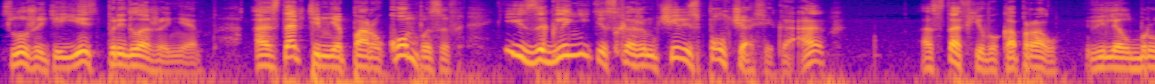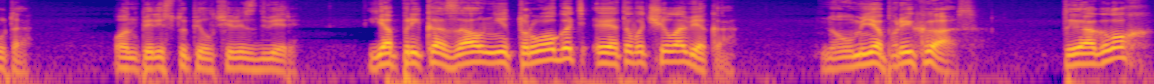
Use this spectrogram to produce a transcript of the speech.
«Слушайте, есть предложение. Оставьте мне пару компасов и загляните, скажем, через полчасика, а?» «Оставь его, капрал», — велел Брута. Он переступил через дверь. «Я приказал не трогать этого человека». «Но у меня приказ». «Ты оглох?»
